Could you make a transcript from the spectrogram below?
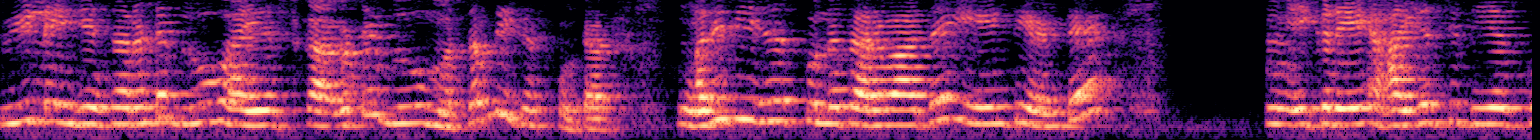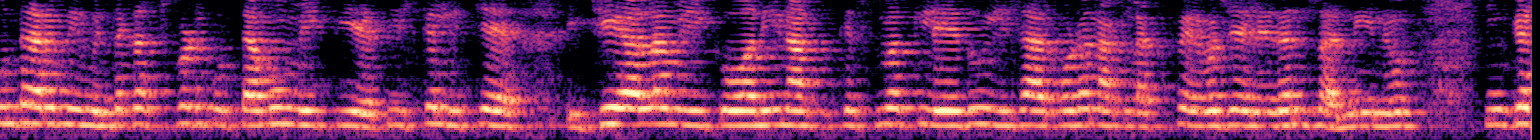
వీళ్ళు ఏం చేస్తారంటే బ్లూ హైయెస్ట్ కాబట్టి బ్లూ మొత్తం తీసేసుకుంటారు. అది తీసేసుకున్న తర్వాత ఏంటి అంటే ఇక్కడ హైయర్ చేతి చేసుకుంటారా మేము ఎంత కష్టపడి కుట్టాము మీకు తీసుకెళ్ళి ఇచ్చే ఇచ్చేయాలా మీకు అని నాకు కిస్మత్ లేదు. ఈసారి కూడా నాకు లక్ ఫేవర్ చేయలేదని సార్ నేను. ఇక్కడ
